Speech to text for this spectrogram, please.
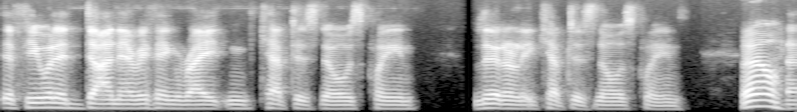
if he would have done everything right and kept his nose clean, literally kept his nose clean Well, uh,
